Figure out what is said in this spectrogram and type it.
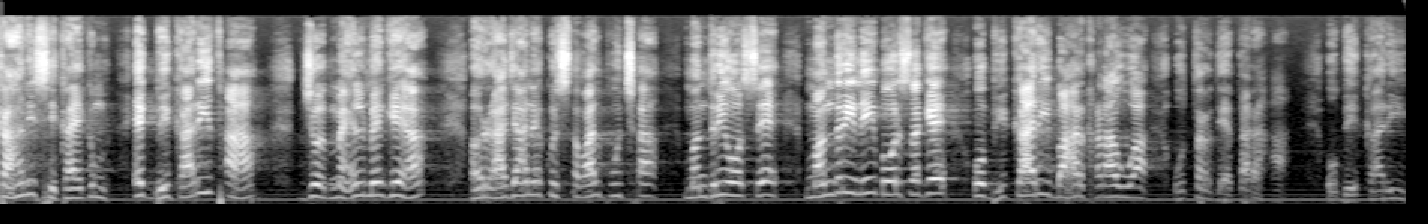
कहानी सीखा, एक एक भिखारी था जो महल में गया और राजा ने कुछ सवाल पूछा, मंत्रियों से, मंत्री नहीं बोल सके, वो भिखारी बाहर खड़ा हुआ, उत्तर देता रहा। वो भिखारी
